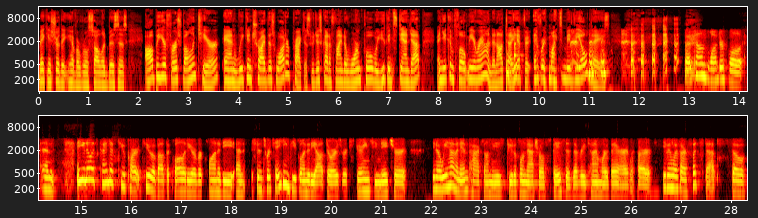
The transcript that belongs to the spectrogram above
making sure that you have a real solid business. I'll be your first volunteer, and we can try this water practice. We just got to find a warm pool where you can stand up and you can float me around. And I'll tell you if it, it reminds me of the old days. that sounds wonderful. And and you know, it's kind of two part too about the quality over quantity. And since we're taking people into the outdoors, we're experiencing nature. You know, we have an impact on these beautiful natural spaces every time we're there with our, even with our footsteps. So,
